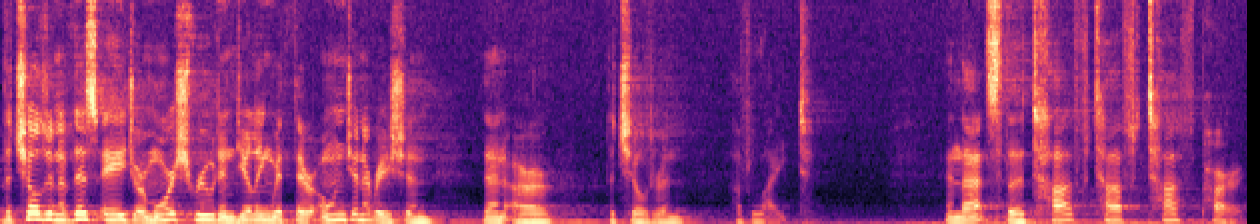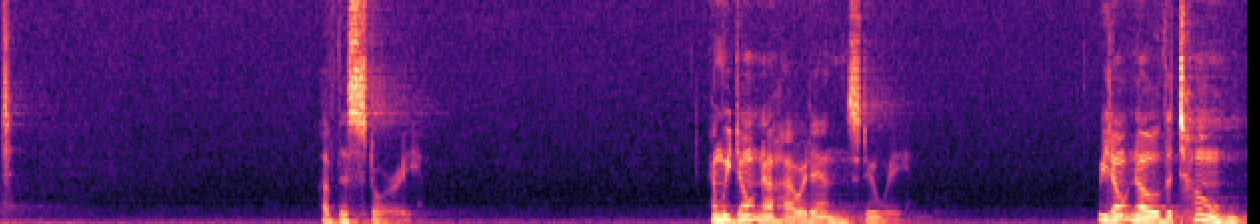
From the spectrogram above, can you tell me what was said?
the children of this age are more shrewd in dealing with their own generation than are the children of light. And that's the tough, tough, tough part of this story. And we don't know how it ends, do we? We don't know the tone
